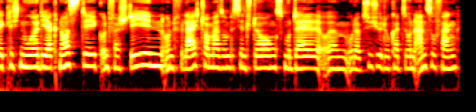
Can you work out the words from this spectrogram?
Wirklich nur Diagnostik und Verstehen und vielleicht schon mal so ein bisschen Störungsmodell ähm, oder Psychoedukation anzufangen,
